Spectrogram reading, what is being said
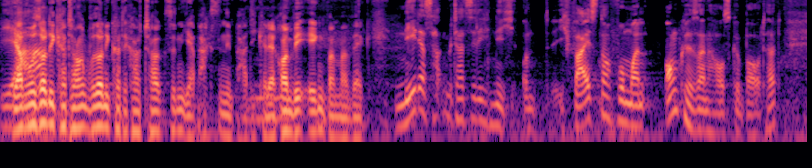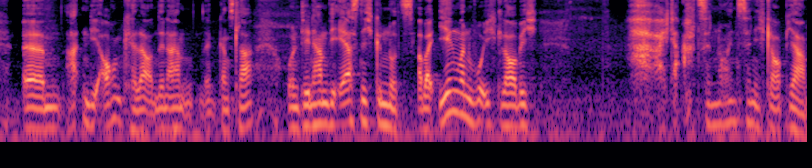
Ja, Ja. wo soll die Karton, wo sollen die Kartons sind? Ja, pack's in den Partykeller, räumen wir irgendwann mal weg. Nee, das hatten wir tatsächlich nicht. Und ich weiß noch, wo mein Onkel sein Haus gebaut hat, ähm, hatten die auch einen Keller und den haben, ganz klar, und den haben die erst nicht genutzt. Aber irgendwann, wo ich glaube ich, war ich da 18, 19, ich glaube ja,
